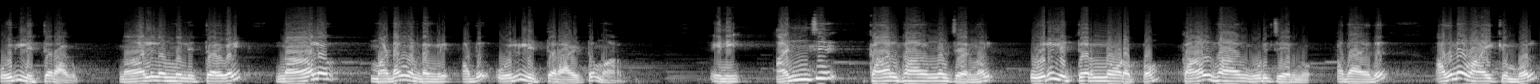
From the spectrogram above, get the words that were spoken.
ഒരു ലിറ്റർ ആകും. നാലിലൊന്ന് ലിറ്ററുകൾ നാല് മടങ്ങുണ്ടെങ്കിൽ അത് ഒരു ലിറ്റർ ആയിട്ട് മാറും. ഇനി അഞ്ച് കാൽ ഭാഗങ്ങൾ ചേർന്നാൽ ഒരു ലിറ്ററിനോടൊപ്പം കാൽ ഭാഗം കൂടി ചേരുന്നു. അതായത് അതിനെ വായിക്കുമ്പോൾ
